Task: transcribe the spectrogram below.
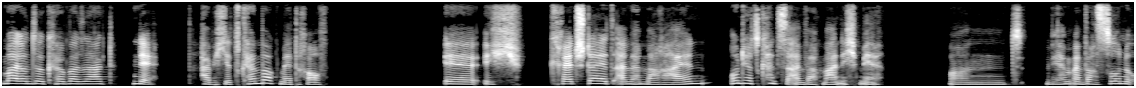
mal unser Körper sagt, nee, habe ich jetzt keinen Bock mehr drauf. Äh, ich kretsch da jetzt einfach mal rein und jetzt kannst du einfach mal nicht mehr. Und wir haben einfach so eine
